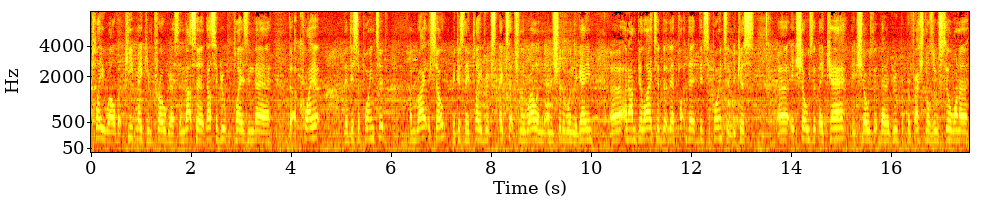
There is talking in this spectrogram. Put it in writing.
play well but keep making progress. And that's a that's a group of players in there that are quiet. They're disappointed and rightly so because they played ex- exceptionally well and, and, should have won the game. Uh, and I'm delighted that they're, they're disappointed because uh, it shows that they care. It shows that they're a group of professionals who still want to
